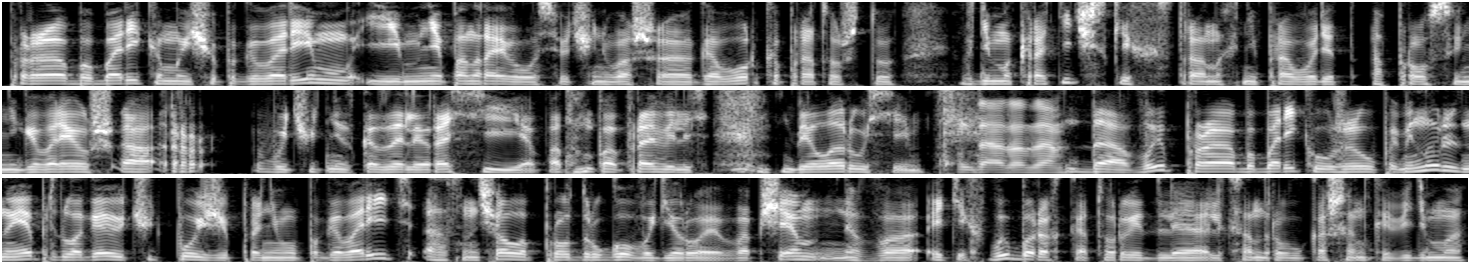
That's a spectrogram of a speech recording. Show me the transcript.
Про Бабарика мы еще поговорим, и мне понравилась очень ваша оговорка про то, что в демократических странах не проводят опросы, не говоря уж о вы чуть не сказали России, а потом поправились Белоруссии. Да-да-да. Да, вы про Бабарика уже упомянули, но я предлагаю чуть позже про него поговорить, а сначала про другого героя. Вообще в этих выборах, которые для Александра Лукашенко, видимо,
